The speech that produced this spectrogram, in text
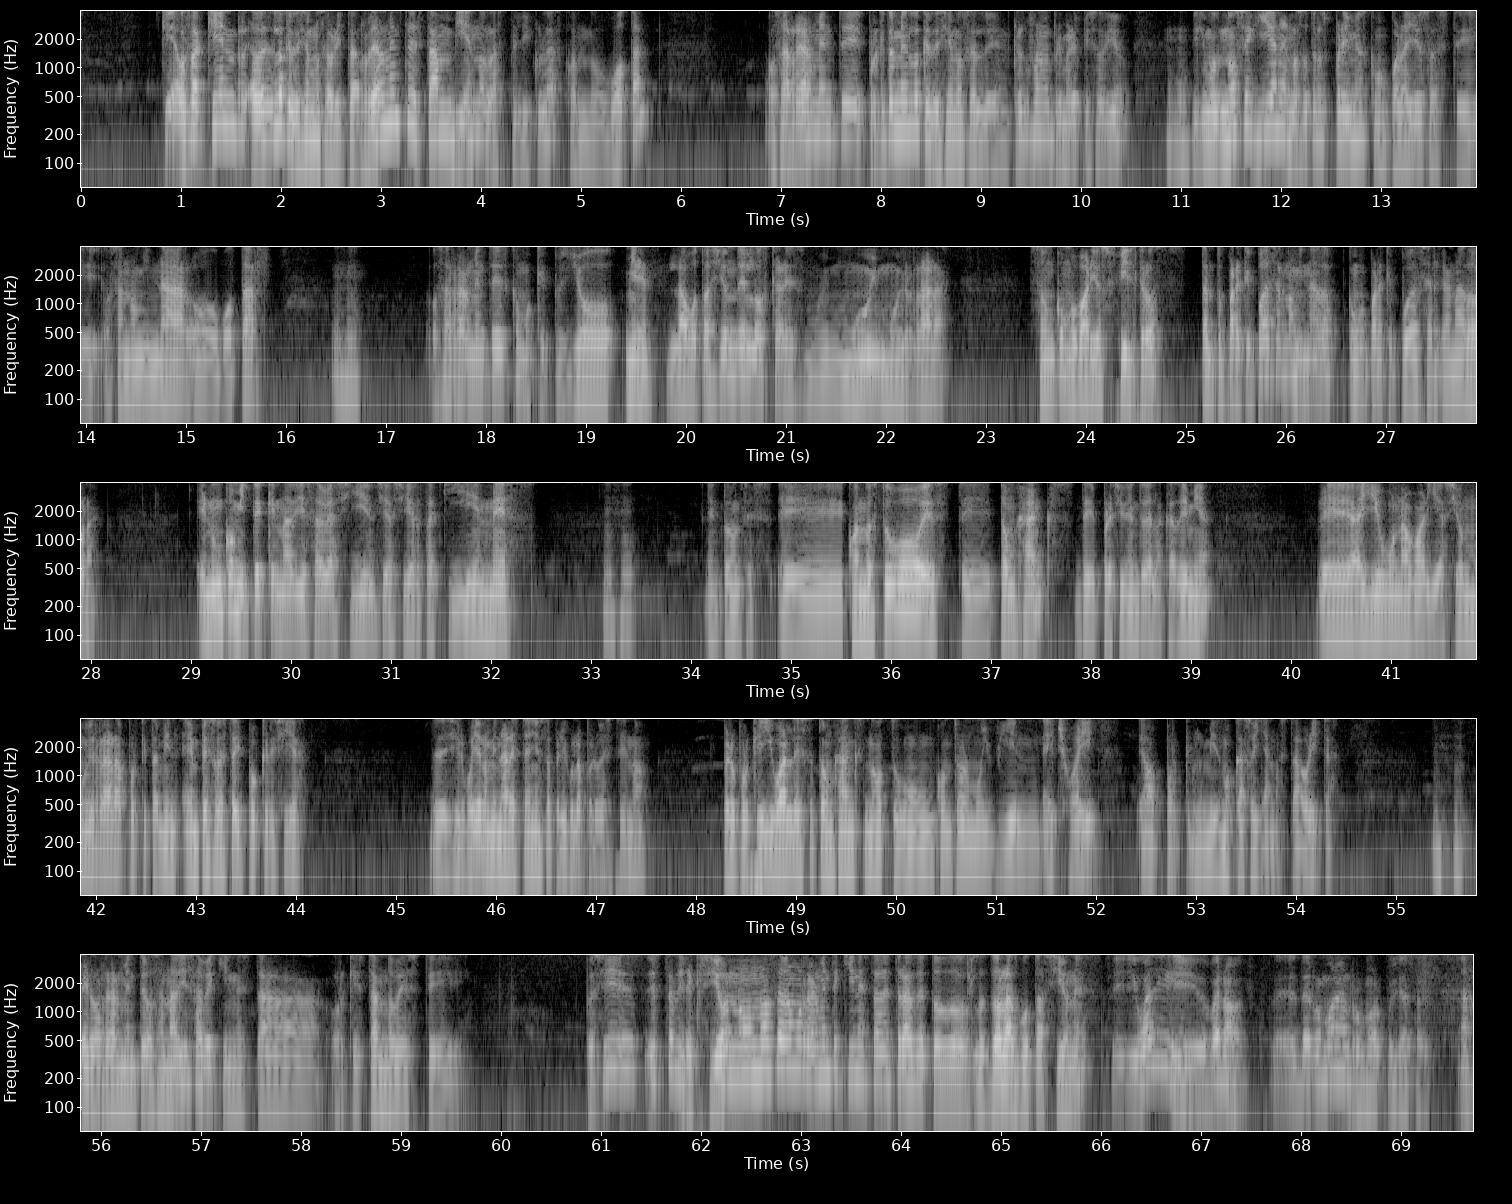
o sea, ¿quién, es lo que decíamos ahorita, ¿realmente están viendo las películas cuando votan? O sea, realmente, porque también es lo que decíamos, en, creo que fue en el primer episodio, dijimos, no se guían en los otros premios como para ellos, este, o sea, nominar o votar. O sea, realmente es como que, pues yo, miren, la votación del Oscar es muy, muy, muy rara. Son como varios filtros, tanto para que pueda ser nominada como para que pueda ser ganadora en un comité que nadie sabe a ciencia cierta quién es. Entonces, eh, cuando estuvo este Tom Hanks de presidente de la academia, eh, allí hubo una variación muy rara porque también empezó esta hipocresía de decir voy a nominar este año esta película pero este no pero porque igual este Tom Hanks no tuvo un control muy bien hecho ahí porque el mismo caso ya no está ahorita pero realmente, o sea, nadie sabe quién está orquestando este... Pues sí, es, esta dirección, no no sabemos realmente quién está detrás de todos, todas las votaciones. Sí, igual y, bueno, de, rumor en rumor, pues ya sabes.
